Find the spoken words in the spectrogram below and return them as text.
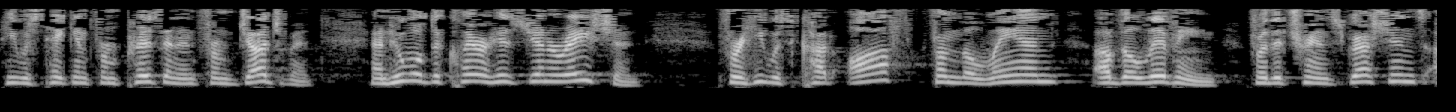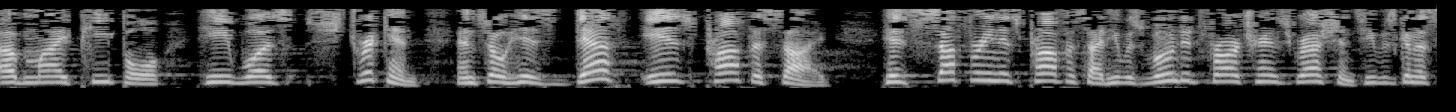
He was taken from prison and from judgment. And who will declare his generation? For he was cut off from the land of the living. For the transgressions of my people he was stricken. And so his death is prophesied. His suffering is prophesied. He was wounded for our transgressions. He was going to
